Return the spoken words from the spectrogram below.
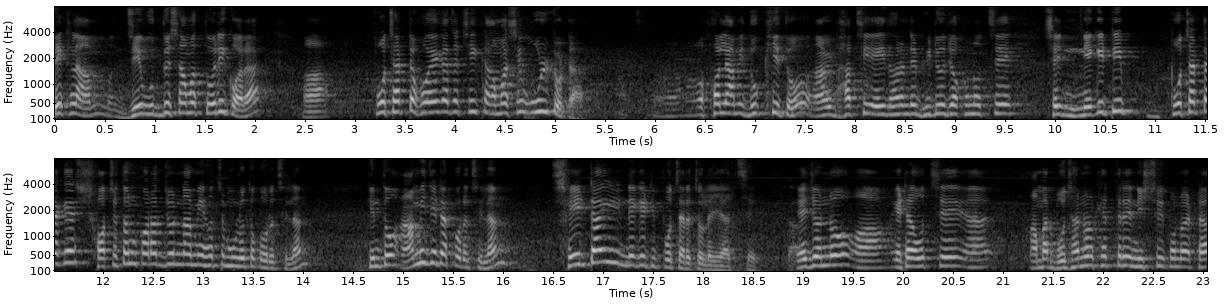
দেখলাম যে উদ্দেশ্য আমার তৈরি করা প্রচারটা হয়ে গেছে ঠিক আমার সে উল্টোটা। ফলে আমি দুঃখিত। আমি ভাবছি এই ধরনের ভিডিও যখন হচ্ছে সেই নেগেটিভ প্রচারটাকে সচেতন করার জন্য আমি হচ্ছে মূলত করেছিলাম। কিন্তু আমি যেটা করেছিলাম সেটাই নেগেটিভ প্রচারে চলে যাচ্ছে। এই জন্য এটা হচ্ছে আমার বোঝানোর ক্ষেত্রে নিশ্চয়ই কোনো একটা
